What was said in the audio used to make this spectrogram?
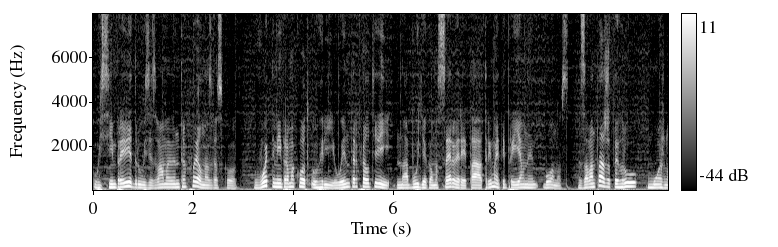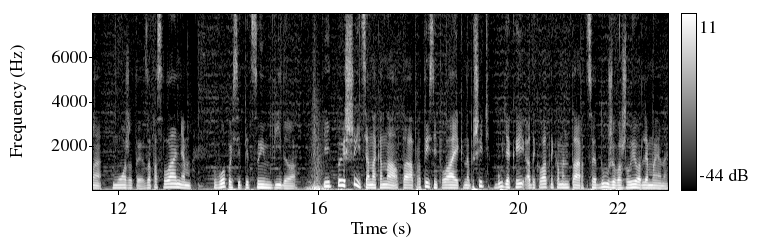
Усім привіт, друзі! З вами Winterfell на зв'язку. Вводьте мій промокод у грі Winterfell TV на будь-якому сервері та отримайте приємний бонус. Завантажити гру можна можете за посиланням в описі під цим відео. Підпишіться на канал та протисніть лайк, напишіть будь-який адекватний коментар, це дуже важливо для мене.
